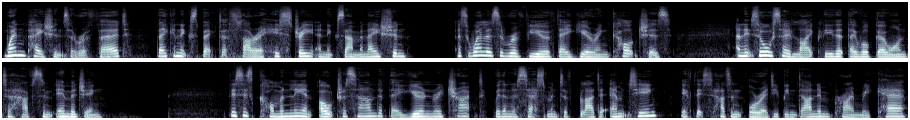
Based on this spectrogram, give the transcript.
When patients are referred, they can expect a thorough history and examination, as well as a review of their urine cultures and it's also likely that they will go on to have some imaging. This is commonly an ultrasound of their urinary tract with an assessment of bladder emptying, if this hasn't already been done in primary care,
